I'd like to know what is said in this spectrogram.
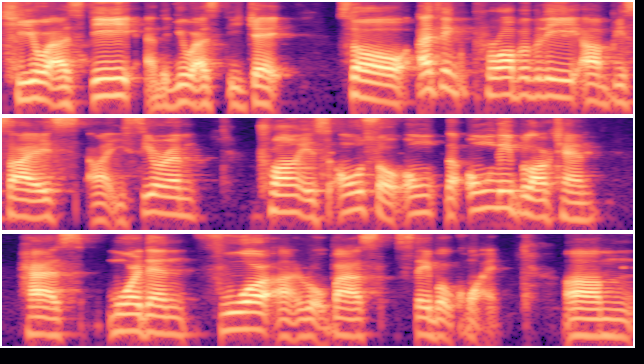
TUSD, and USDJ. So I think probably besides Ethereum, Tron is also on, the only blockchain has more than four uh, robust stablecoin. Um,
